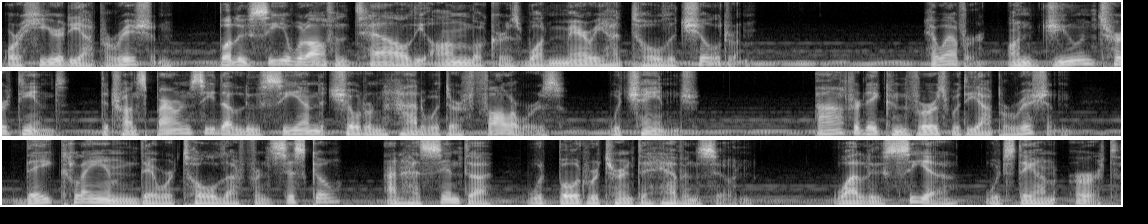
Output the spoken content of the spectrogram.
or hear the apparition, but Lucia would often tell the onlookers what Mary had told the children. However, on June 13th, the transparency that Lucia and the children had with their followers would change. After they conversed with the apparition, they claimed they were told that Francisco and Jacinta would both return to heaven soon, while Lucia would stay on earth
